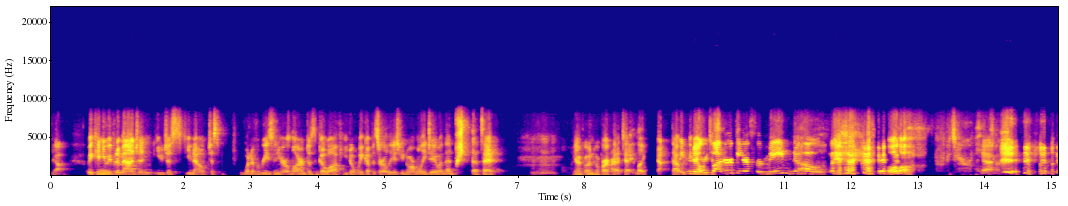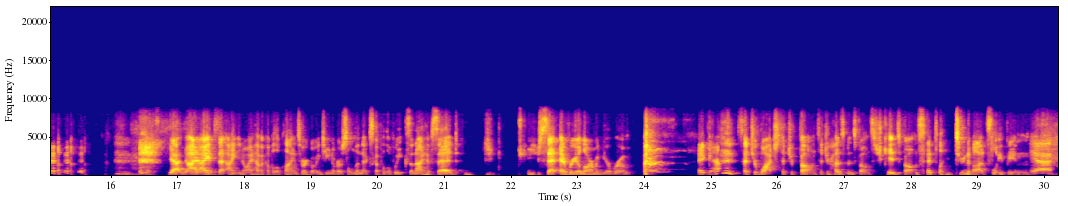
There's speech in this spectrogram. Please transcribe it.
yeah. I mean, can you even imagine you just, you know, just whatever reason your alarm doesn't go off, you don't wake up as early as you normally do, and then psh, that's it. Mhm. Oh my You're not going to a park that day. Like, yeah, that would be no very dis- butter beer for me. No. Oh, that would be terrible. Yeah. yeah, no, I, I have said, I, you know, I have a couple of clients who are going to Universal in the next couple of weeks, and I have said, "D- d- set every alarm in your room. Like, Yeah. Set your watch, set your phone, set your husband's phone, set your kids' phones. Set like, do not sleep in. Yeah.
